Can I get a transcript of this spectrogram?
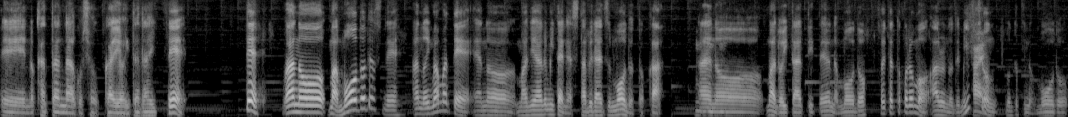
えー、の簡単なご紹介をいただいて、で、あの、まあ、モードですね。あの、今まで、あの、マニュアルみたいなスタビライズモードとか、あの、まあ、ロイターっていったようなモード、そういったところもあるので、ミッションの時のモード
